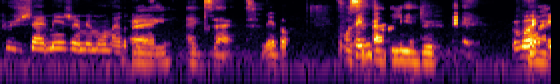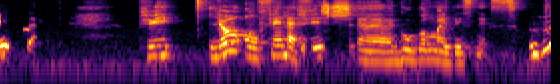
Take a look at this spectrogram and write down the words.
plus jamais je mets mon adresse. Oui, exact. Mais bon. Il faut séparer les deux. oui, ouais. exact. Puis, là, on fait la fiche euh, Google My Business. Mm-hmm.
